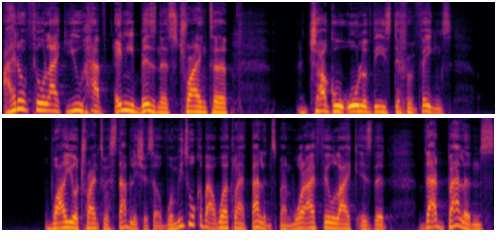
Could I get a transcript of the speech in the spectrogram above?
I don't feel like you have any business trying to juggle all of these different things while you're trying to establish yourself. When we talk about work life balance, man, what I feel like is that that balance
